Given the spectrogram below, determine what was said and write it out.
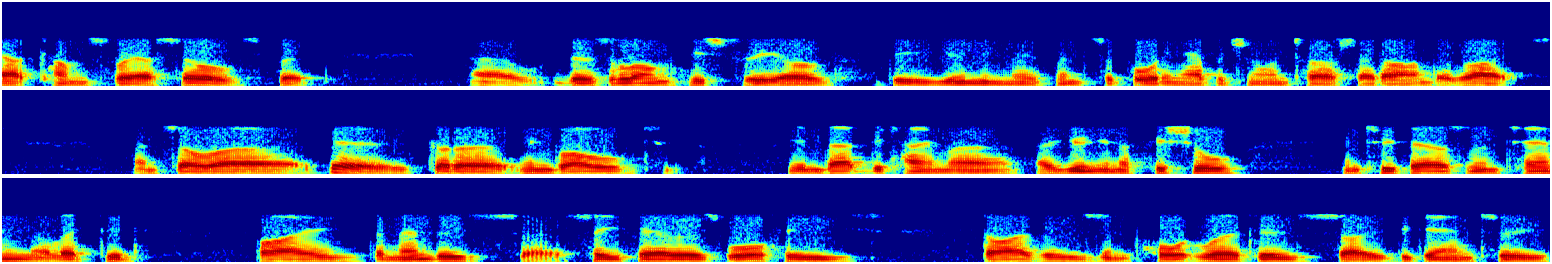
outcomes for ourselves, but uh, there's a long history of the union movement supporting Aboriginal and Torres Strait Islander rights. And so, uh, yeah, got uh, involved in that, became a, a, union official in 2010, elected by the members, uh, seafarers, wharfies, divers, and port workers. So began to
